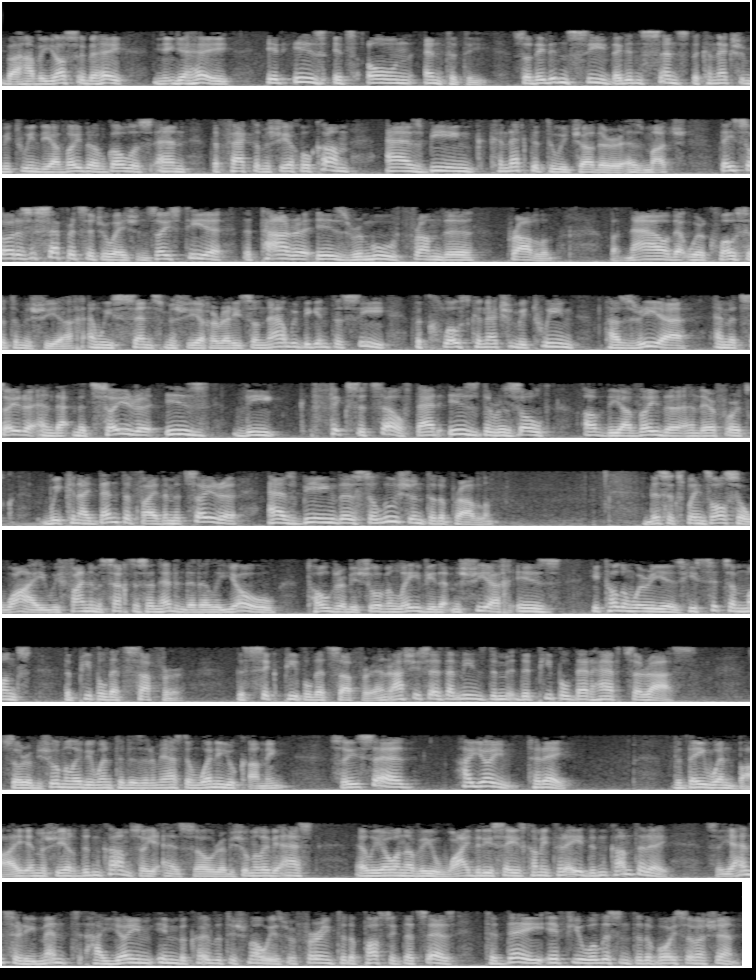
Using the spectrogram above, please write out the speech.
Yehei, it is its own entity. So they didn't see, they didn't sense the connection between the Avodah of Golus and the fact that Mashiach will come as being connected to each other as much. They saw it as a separate situation. Zoistia, the Tara is removed from the problem. But now that we're closer to Mashiach and we sense Mashiach already, so now we begin to see the close connection between Tazria and Mitzayra, and that Mitzayra is the fix itself. That is the result of the Aveda, and therefore we can identify the Mitzayra as being the solution to the problem. This explains also why we find in Masechta Sanhedrin that Eliyahu told Rabbi Shua ben Levi that Mashiach is, he told him where he is. He sits amongst the people that suffer, the sick people that suffer. And Rashi says that means the, the people that have tsaras. So Rabbi Shua ben Levi went to visit him. He asked him, "When are you coming?" So he said, "Hayoim today." The day went by and Mashiach didn't come. So he asked, so Rabbi Shua ben Levi asked Eliyahu Navi, why did he say he's coming today? He didn't come today. So he answered, he meant Hayyim im Tishmo. He is referring to the pasuk that says, "Today, if you will listen to the voice of Hashem."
